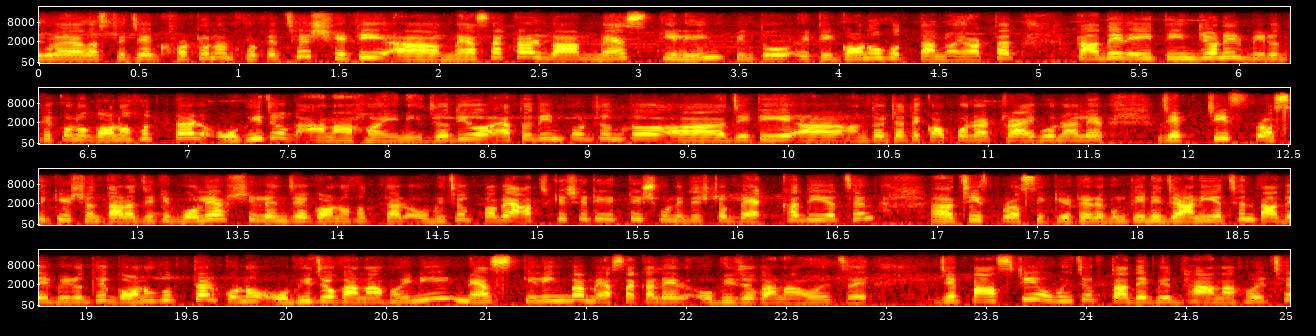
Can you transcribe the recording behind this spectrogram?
জুলাই আগস্টে যে ঘটনা ঘটেছে, সেটি ম্যাসাকার বা ম্যাস কিলিং কিন্তু এটি গণহত্যা নয়। অর্থাৎ তাদের এই তিনজনের বিরুদ্ধে কোনো গণহত্যার অভিযোগ আনা হয়নি। যদিও এতদিন পর্যন্ত যেটি আন্তর্জাতিক অপরাধ ট্রাইব্যুনালের যে চিফ প্রসিকিউশন তারা যেটি বলে আসছিলেন যে গণহত্যার অভিযোগ, তবে আজকে সেটি একটি সুনির্দিষ্ট ব্যাখ্যা দিয়েছেন চিফ প্রসিকিউটর এবং তিনি জানিয়েছেন তাদের বিরুদ্ধে গণহত্যার কোনো অভিযোগ আনা হয়নি ম্যাস কিলিং বা ম্যাসাকালের অভিযোগ আনা হয়েছে। যে পাঁচটি অভিযোগ তাদের বিরুদ্ধে আনা হয়েছে,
